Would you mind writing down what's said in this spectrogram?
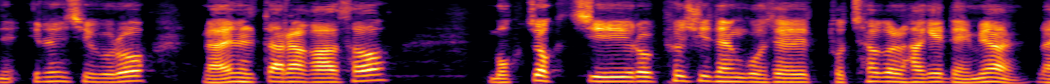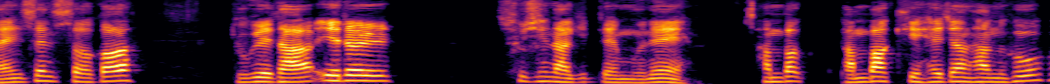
네, 이런 식으로 라인을 따라가서 목적지로 표시된 곳에 도착을 하게 되면 라인 센서가 두 개 다 1을 수신하기 때문에 한 바, 반바퀴 회전한 후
